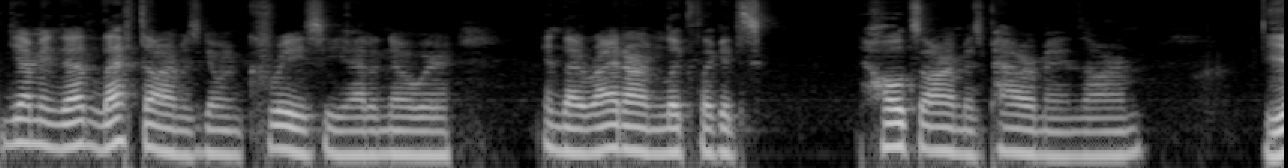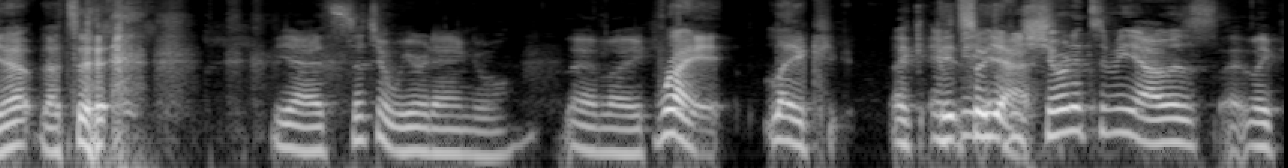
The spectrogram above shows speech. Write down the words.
Yeah, I mean that left arm is going crazy out of nowhere, and that right arm looks like it's Hulk's arm is Power Man's arm. Yep, that's it. Yeah, it's such a weird angle. That like, right. Like like if, It- so if you yes. showed it to me, I was like,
